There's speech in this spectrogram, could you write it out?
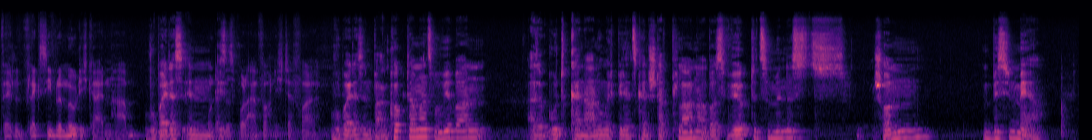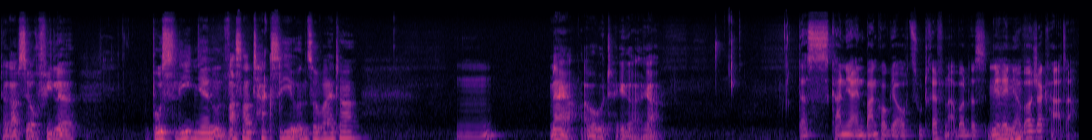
flexible Möglichkeiten haben. Wobei das in. Und das ist wohl einfach nicht der Fall. Wobei das in Bangkok damals, wo wir waren, also gut, keine Ahnung, ich bin jetzt kein Stadtplaner, aber es wirkte zumindest schon ein bisschen mehr. Da gab es ja auch viele Buslinien und Wassertaxi und so weiter. Mhm. Naja, aber gut, egal, ja. Das kann ja in Bangkok ja auch zutreffen, aber das, wir mhm. reden ja über Jakarta.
